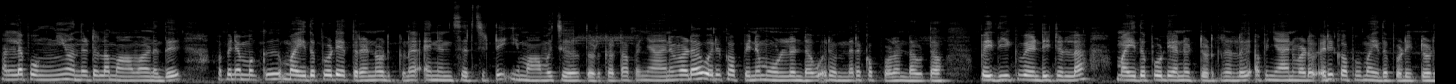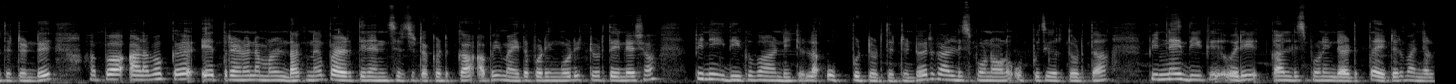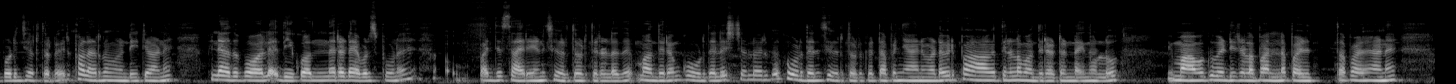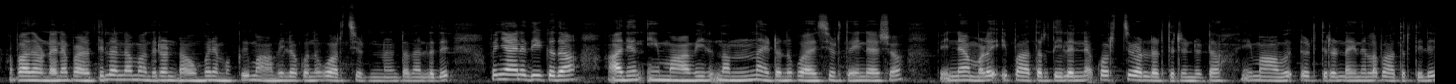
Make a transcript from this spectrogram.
നല്ല പൊങ്ങി വന്നിട്ടുള്ള മാവാണിത്. അപ്പോൾ നമുക്ക് മൈദപ്പൊടി എത്ര എണ്ണം എടുക്കണം അതിനനുസരിച്ചിട്ട് ഈ മാവ് ചേർത്ത് കൊടുക്കട്ടോ അപ്പോൾ ഞാനിവിടെ ഒരു കപ്പിന് മുകളിലുണ്ടാവും ഒരു ഒന്നര കപ്പോളം ഉണ്ടാവും കേട്ടോ അപ്പോൾ ഇതിക്ക് വേണ്ടിയിട്ടുള്ള മൈദപ്പൊടിയാണ് ഇട്ട് കൊടുക്കുന്നത് അപ്പോൾ ഞാനിവിടെ ഒരു കപ്പ് മൈദപ്പൊടി ഇട്ട് കൊടുത്തിട്ടുണ്ട്. അപ്പോൾ അളവൊക്കെ എത്രയാണോ നമ്മൾ ഉണ്ടാക്കുന്നത് പഴത്തിനനുസരിച്ചിട്ടൊക്കെ എടുക്കുക. അപ്പോൾ ഈ മൈദപ്പൊടിയും കൂടി ഇട്ട് കൊടുത്തതിന് ശേഷം പിന്നെ ഇതിക്ക് വേണ്ടിയിട്ടുള്ള ഉപ്പ് ഇട്ട് കൊടുത്തിട്ടുണ്ട്. ഒരു കാൽ ടീസ്പൂണോളം ഉപ്പ് ചേർത്ത് കൊടുത്താൽ പിന്നെ ഇതിക്ക് ഒരു കാൽ ടീസ്പൂണിന്റെ അടുത്തായിട്ട് ഒരു മഞ്ഞൾപ്പൊടിയും ചേർത്ത് കൊടുക്കുക ഒരു കളറിന് വേണ്ടിയിട്ടാണ്. പിന്നെ അതുപോലെ ഇതിലേക്ക് ഒന്നര ടേബിൾ സ്പൂണ് പഞ്ചസാരയാണ് ചേർത്ത് കൊടുത്തിട്ടുള്ളത്. മധുരം കൂടുതൽ ഇഷ്ടമുള്ളവർക്ക് കൂടുതൽ ചേർത്ത് കൊടുക്കട്ടെ അപ്പം ഞാനിവിടെ ഒരു പാകത്തിനുള്ള മധുരമായിട്ട് ഉണ്ടായിരുന്നുള്ളൂ. ഈ മാവക്ക് വേണ്ടിയിട്ടുള്ള പല പഴുത്ത പഴമാണ്. അപ്പോൾ അതുകൊണ്ട് തന്നെ പഴത്തിലെല്ലാം മധുരം ഉണ്ടാകുമ്പോൾ നമുക്ക് മാവിലൊക്കെ ഒന്ന് കുറച്ചിടണം കേട്ടോ നല്ലത്. അപ്പോൾ ഞാനിതീക്കതാ ആദ്യം ഈ മാവിൽ നന്നായിട്ടൊന്ന് കുഴച്ചെടുത്തതിന് ശേഷം പിന്നെ നമ്മൾ ഈ പാത്രത്തിൽ തന്നെ കുറച്ച് വെള്ളം എടുത്തിട്ടുണ്ട് കേട്ടോ. ഈ മാവ് എടുത്തിട്ടുണ്ടായിരുന്നുള്ള പാത്രത്തിൽ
